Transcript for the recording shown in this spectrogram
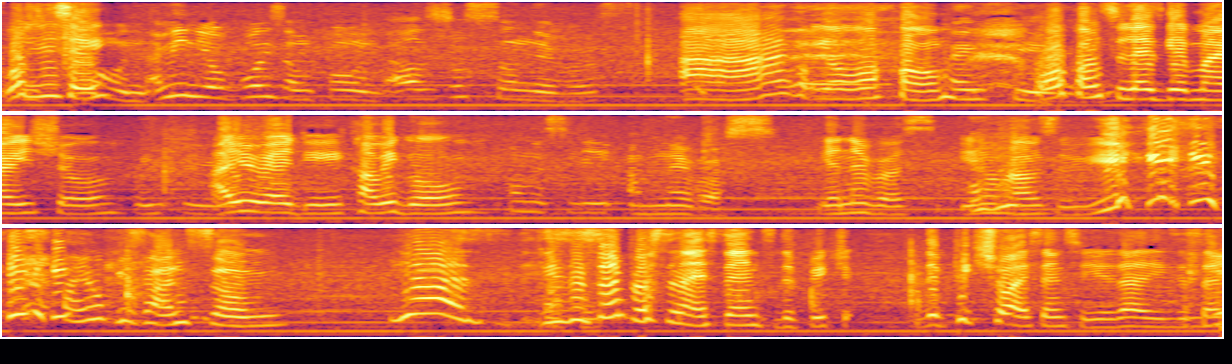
What did you say? Phone. I mean, your voice on phone. I was just so nervous. Ah, you're welcome. Thank you. Welcome to Let's Get Married show. Thank you. Are you ready? Can we go? Honestly, I'm nervous. You're nervous. You don't have to be. I hope he's handsome. yes, he's the same person I sent the picture. The picture I sent to you. That is the same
